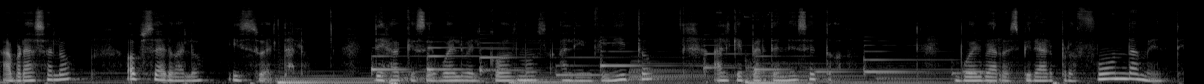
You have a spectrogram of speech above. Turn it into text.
abrázalo, obsérvalo y suéltalo. Deja que se vuelva el cosmos al infinito al que pertenece todo. Vuelve a respirar profundamente.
